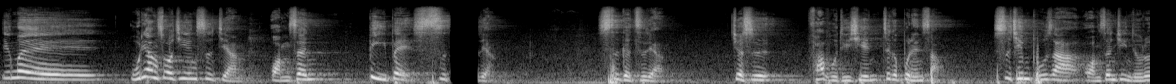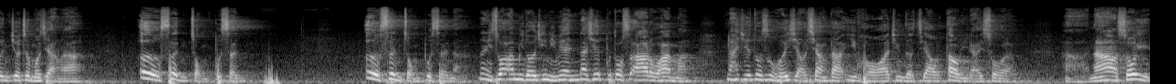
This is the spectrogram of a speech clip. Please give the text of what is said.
因为《无量寿经》是讲往生必备四资粮，四个资粮就是发菩提心，这个不能少。世亲菩萨往生净土论就这么讲啊，二圣总不生。二圣总不生啊！那你说《阿弥陀经》里面那些不都是阿罗汉吗？那些都是回小向大，以《佛华经》的教道理来说了啊。然后，所以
